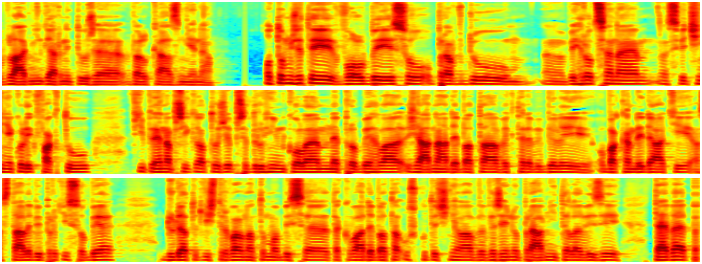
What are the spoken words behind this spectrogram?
vládní garnituře velká změna. O tom, že ty volby jsou opravdu eh, vyhrocené, svědčí několik faktů. Vtipné například to, že před druhým kolem neproběhla žádná debata, ve které by byli oba kandidáti a stáli by proti sobě. Duda totiž trval na tom, aby se taková debata uskutečnila ve veřejnoprávní televizi TVP,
